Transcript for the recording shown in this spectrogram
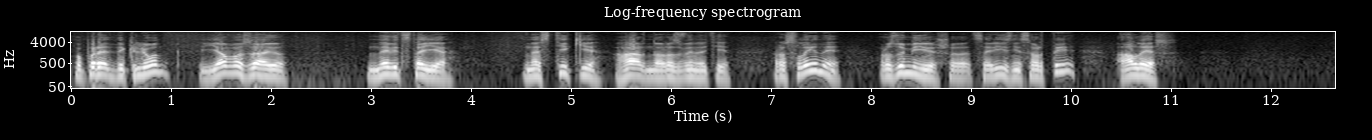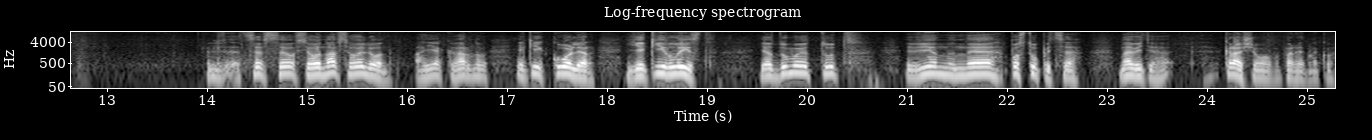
попередник льон, я вважаю, не відстає. Настільки гарно розвинуті рослини. Розумію, що це різні сорти, але ж Це все всього-навсього льон. А як гарно, який колір, який лист. Я думаю, тут він не поступиться навіть кращому попереднику.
